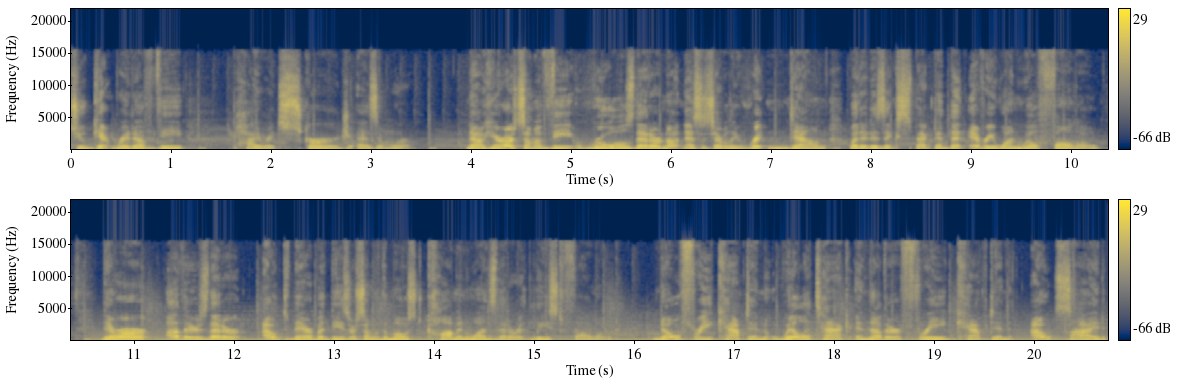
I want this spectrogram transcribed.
to get rid of the pirate scourge, as it were. Now, here are some of the rules that are not necessarily written down, but it is expected that everyone will follow. There are others that are out there, but these are some of the most common ones that are at least followed no free captain will attack another free captain outside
